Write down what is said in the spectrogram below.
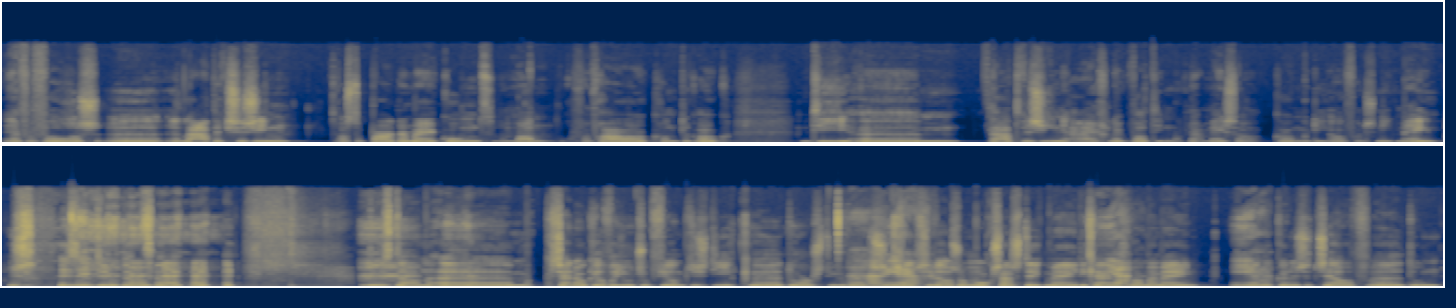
En vervolgens eh, laat ik ze zien, als de partner meekomt, een man of een vrouw ook, kan natuurlijk ook, die ehm, laten we zien eigenlijk wat die moet. Nou, meestal komen die overigens niet mee. Dus dat is natuurlijk dat. dus dan ehm, zijn er ook heel veel YouTube-filmpjes die ik eh, doorstuur. Ah, dus ik ja. geef ze wel zo'n Moxa-stick mee, die krijgen Ja. ze van mij mee. Ja. En dan kunnen ze het zelf eh, doen.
